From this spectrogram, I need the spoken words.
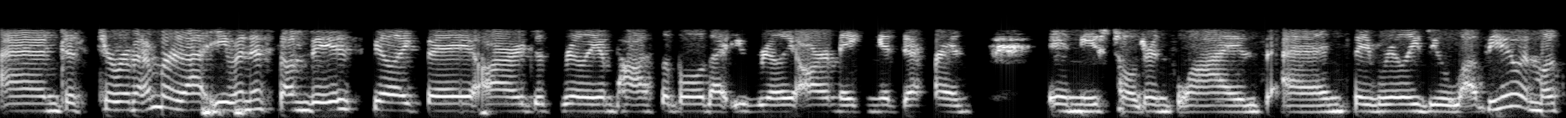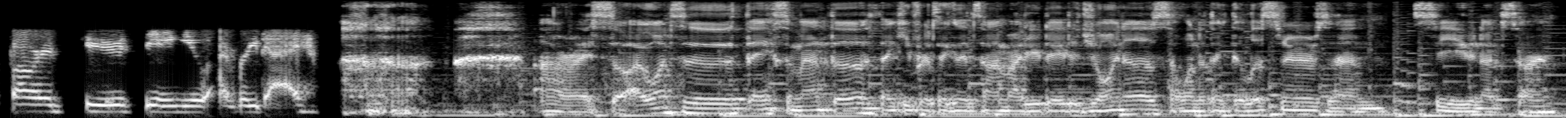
and just to remember that even if some days feel like they are just really impossible, that you really are making a difference in these children's lives and they really do love you and look forward to seeing you every day. All right. So I want to thank Samantha. Thank you for taking the time out of your day to join us. I want to thank the listeners and see you next time.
